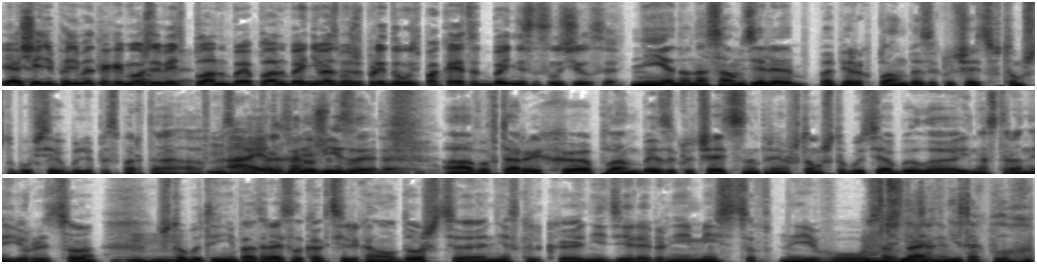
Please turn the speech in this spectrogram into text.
Я вообще не понимаю, как можно иметь план Б. План Б невозможно придумать, пока этот Б не случился. Не, но на самом деле, во-первых, план Б заключается в том, чтобы у всех были паспорта, а в паспортах а, были визы. План, да. А во-вторых, э, план Б заключается, например, в том, чтобы у тебя было иностранное юрлицо, угу. чтобы ты не потратил, как телеканал «Дождь», э, несколько недель, а вернее месяцев на его ну, создание. Не так, не так плохо,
